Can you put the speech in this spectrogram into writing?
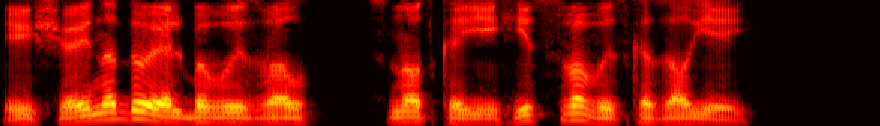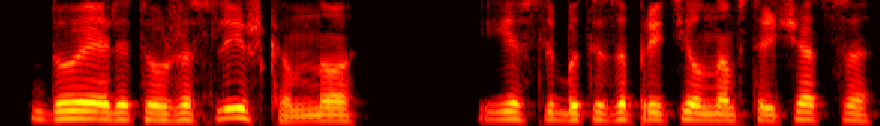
Еще и на дуэль бы вызвал, с ноткой ехидства высказал ей. Дуэль — это уже слишком, но если бы ты запретил нам встречаться,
